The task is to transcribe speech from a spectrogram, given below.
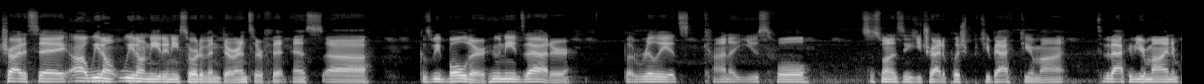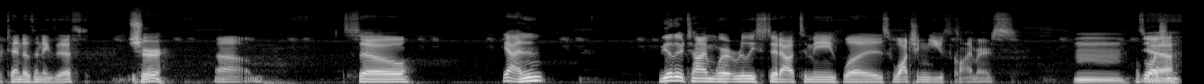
try to say, "Oh, we don't we don't need any sort of endurance or fitness because we boulder. Who needs that?" Or, but really, it's kind of useful. It's just one of those things you try to push you back to your mind, to the back of your mind, and pretend doesn't exist. Sure. Um, so, yeah, and then the other time where it really stood out to me was watching youth climbers. Mm, I was yeah. watching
